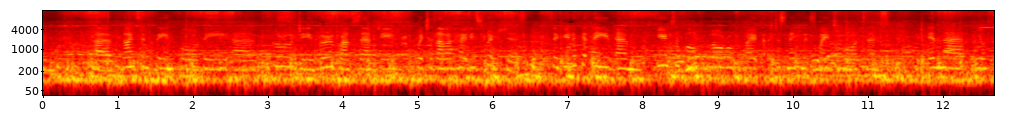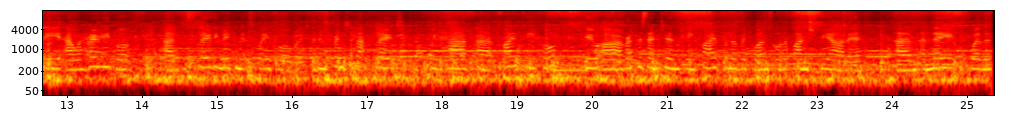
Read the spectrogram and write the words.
and um, nice and clean for the uh, Which is our holy scriptures. So if you look at the um, beautiful floral float that's just making its way towards us, in there you'll see our holy book um, just slowly making its way forward. And in front of that float we have uh, five people who are representing the five beloved ones or the Panj Pyare. Um, and they were the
